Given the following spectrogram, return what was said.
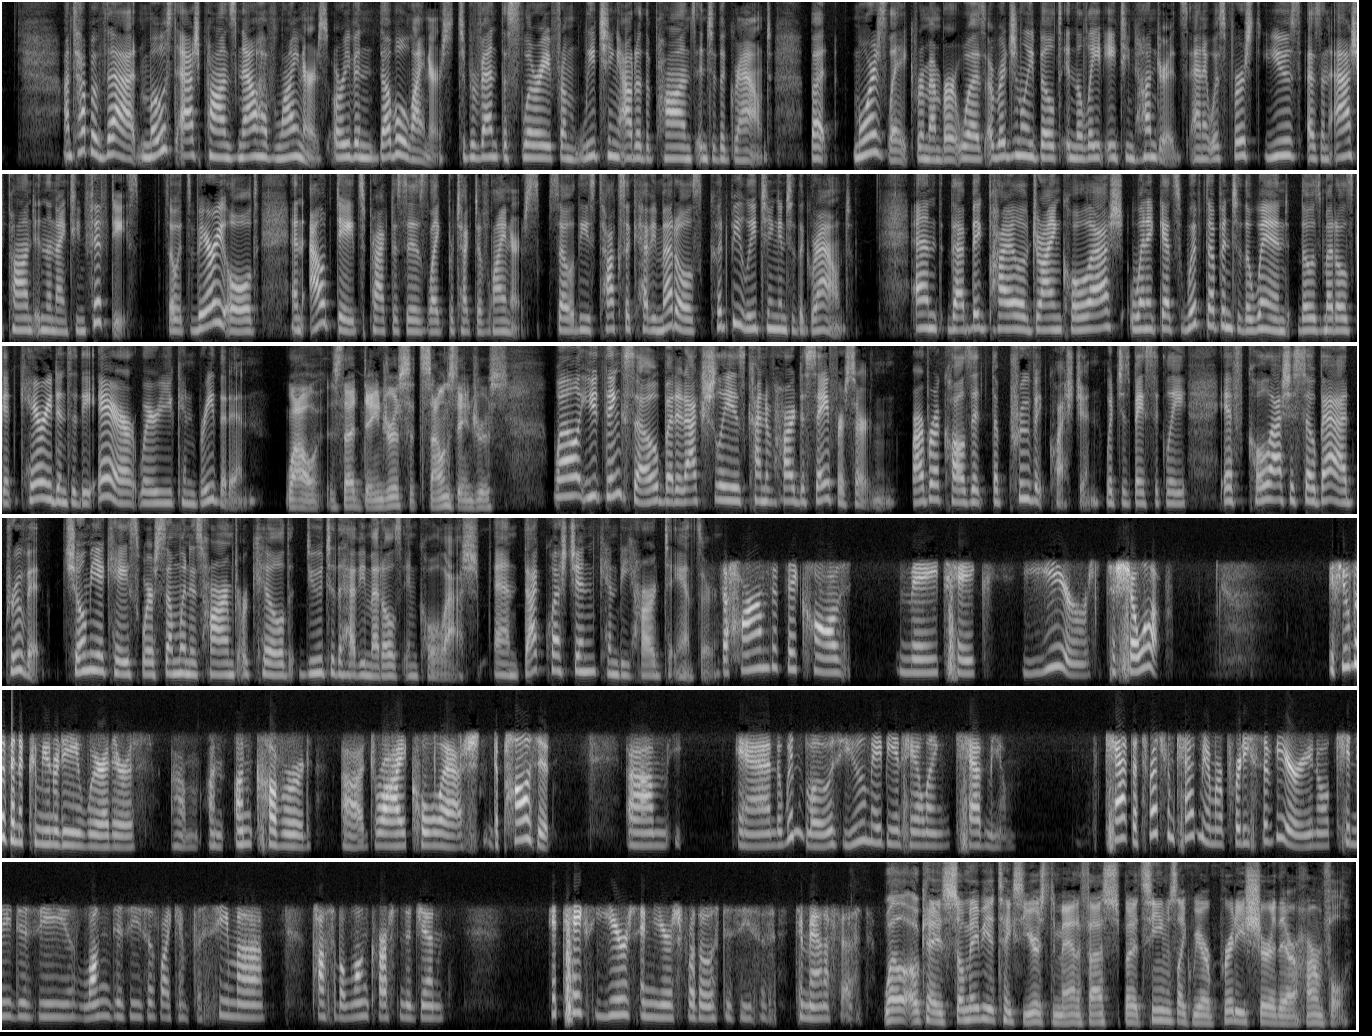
On top of that, most ash ponds now have liners, or even double liners, to prevent the slurry from leaching out of the ponds into the ground. But Moore's Lake, remember, was originally built in the late 1800s, and it was first used as an ash pond in the 1950s. So it's very old and outdates practices like protective liners. So these toxic heavy metals could be leaching into the ground. And that big pile of drying coal ash, when it gets whipped up into the wind, those metals get carried into the air where you can breathe it in. Wow, is that dangerous? It sounds dangerous. Well, you'd think so, but it actually is kind of hard to say for certain. Barbara calls it the prove it question, which is basically if coal ash is so bad, prove it. Show me a case where someone is harmed or killed due to the heavy metals in coal ash. And that question can be hard to answer. The harm that they cause may take years to show up. If you live in a community where there's um, an uncovered uh, dry coal ash deposit, um, and the wind blows, you may be inhaling cadmium. Cat, the threats from cadmium are pretty severe. You know, kidney disease, lung diseases like emphysema, possible lung carcinogen. It takes years and years for those diseases to manifest. Well, okay, so maybe it takes years to manifest, but it seems like we are pretty sure they are harmful.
